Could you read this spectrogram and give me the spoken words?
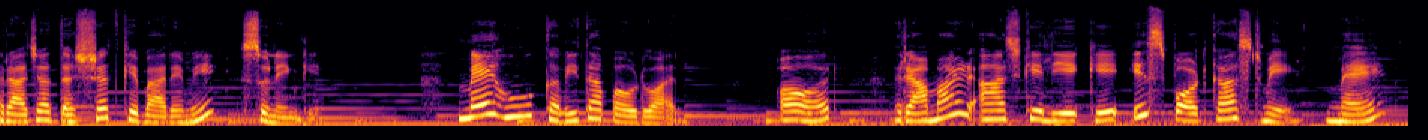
राजा दशरथ के बारे में सुनेंगे मैं हूँ कविता पौडवाल और रामायण आज के लिए के इस पॉडकास्ट में मैं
